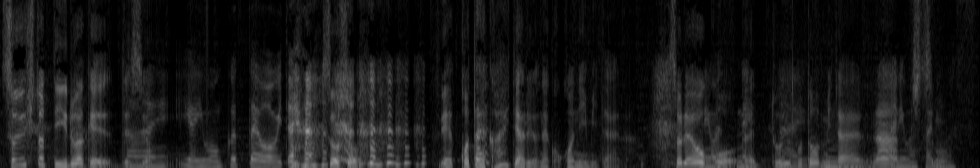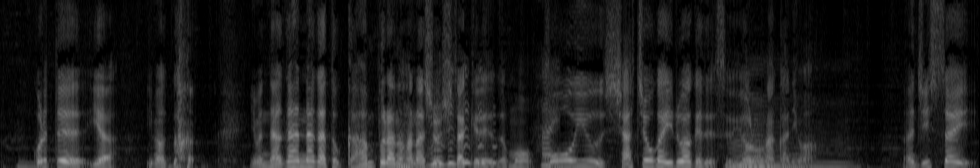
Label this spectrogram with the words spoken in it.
そういう人っているわけですよ。はい。いや今送ったよみたいな。そうそう。いや答え書いてあるよねここにみたいな。それをこう、ね。えどういうこと、はい。みたいうんな質問。うん。これっていや今が今長々とガンプラの話をしたけれども、はい。こういう社長がいるわけですよ世の中には。うん実際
